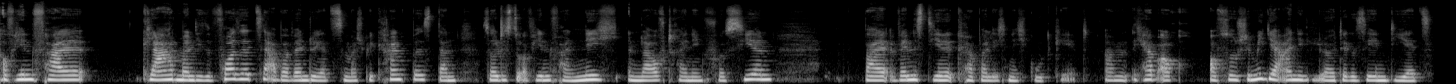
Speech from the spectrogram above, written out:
auf jeden Fall, klar hat man diese Vorsätze, aber wenn du jetzt zum Beispiel krank bist, dann solltest du auf jeden Fall nicht ein Lauftraining forcieren, weil wenn es dir körperlich nicht gut geht. Ähm, ich habe auch auf Social Media einige Leute gesehen, die jetzt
